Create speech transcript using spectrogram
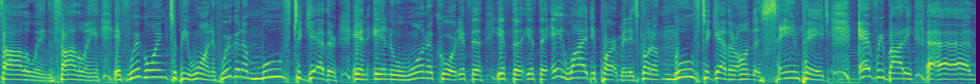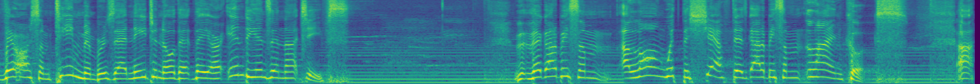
following, following. If we're going to be one, if we're going to move together in, in one accord, if the, if, the, if the AY department is going to move together on the same page, everybody, uh, uh, there are some team members that need to know that they are Indians and not chiefs. There got to be some, along with the chef, there's got to be some line cooks. Uh,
